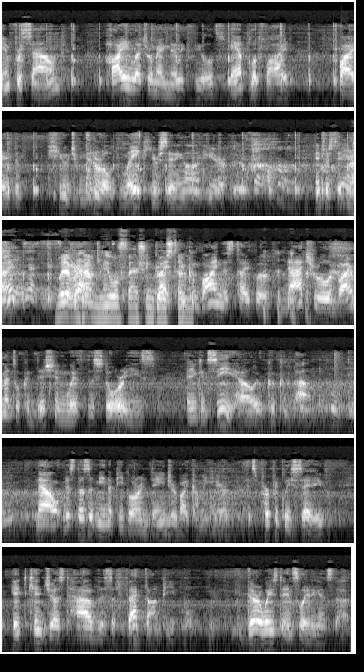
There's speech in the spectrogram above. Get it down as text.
Infrasound, high electromagnetic fields, amplified by the huge mineral lake you're sitting on here. Uh-huh. Interesting, right? Whatever Yeah. happened to the old fashioned ghost Right. ghost You combine this type of natural environmental condition with the stories, and you can see how it could compound. Mm-hmm. Now, this doesn't mean that people are in danger by coming here. It's perfectly safe. It can just have this effect on people. There are ways to insulate against that.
